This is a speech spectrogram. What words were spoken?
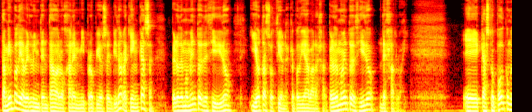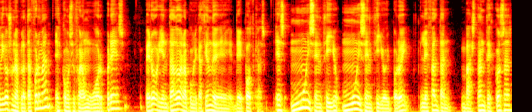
También podía haberlo intentado alojar en mi propio servidor, aquí en casa, pero de momento he decidido, y otras opciones que podía barajar, pero de momento he decidido dejarlo ahí. Eh, Castopod, como digo, es una plataforma, es como si fuera un WordPress, pero orientado a la publicación de, de podcast. Es muy sencillo, muy sencillo hoy por hoy, le faltan bastantes cosas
